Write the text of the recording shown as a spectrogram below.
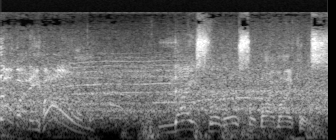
Nobody home! Nice reversal by Michaels.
